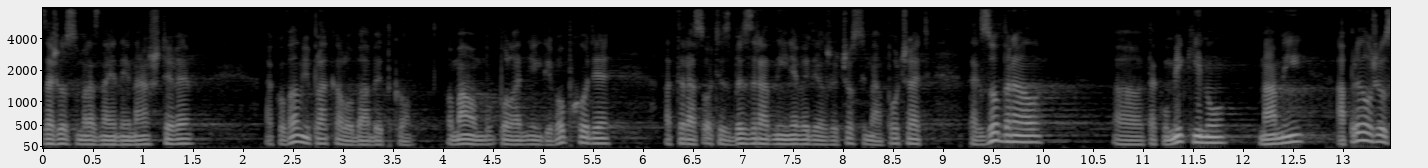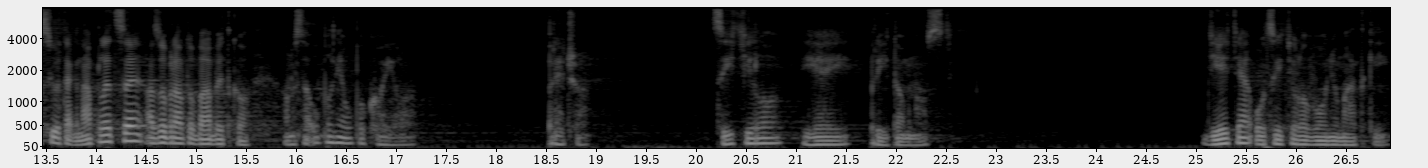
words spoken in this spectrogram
Zažil som raz na jednej návšteve, ako veľmi plakalo bábetko. O mama bola niekde v obchode a teraz otec bezradný nevedel, že čo si má počať, tak zobral uh, takú mikinu mami a preložil si ju tak na plece a zobral to bábetko. A ono sa úplne upokojilo. Prečo? Cítilo jej prítomnosť. Dieťa ucítilo vôňu matky.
